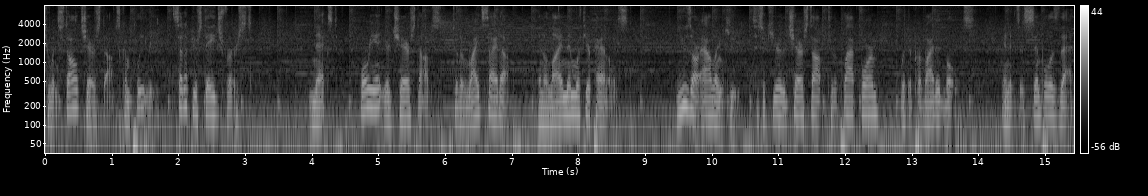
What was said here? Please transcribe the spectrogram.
To install chair stops completely, set up your stage first. Next, orient your chair stops to the right side up and align them with your panels. Use our Allen key to secure the chair stop to the platform with the provided bolts. And it's as simple as that.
